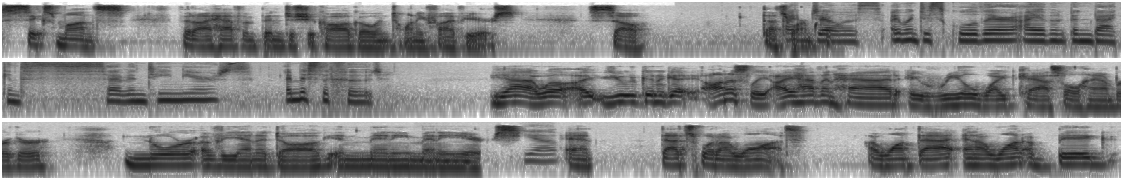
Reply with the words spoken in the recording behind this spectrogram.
six months that I haven't been to Chicago in 25 years. So that's where I'm, I'm jealous. I went to school there. I haven't been back in 17 years. I miss the food. Yeah, well, I, you're going to get honestly, I haven't had a real White Castle hamburger nor a Vienna dog in many, many years. Yeah. And that's what I want. I want that, and I want a big,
